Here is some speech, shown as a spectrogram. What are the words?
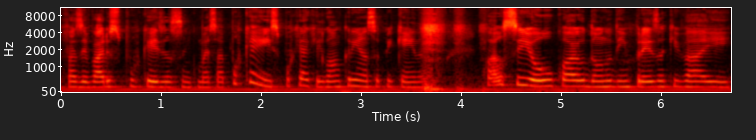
fazer vários porquês, assim, começar, por que isso, por que aquilo, igual uma criança pequena. Qual é o CEO, qual é o dono de empresa que vai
